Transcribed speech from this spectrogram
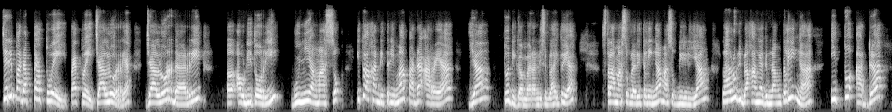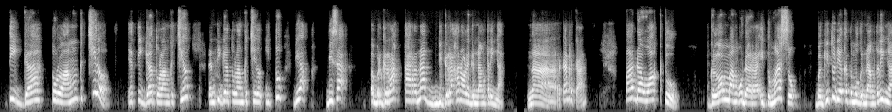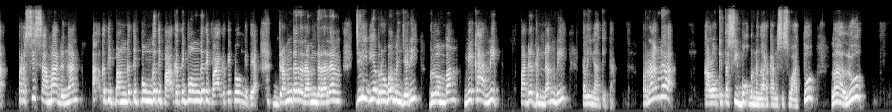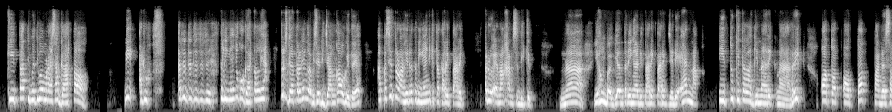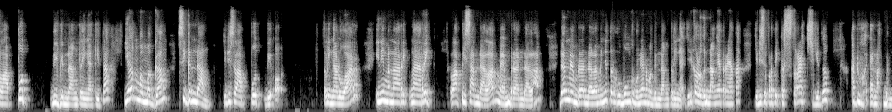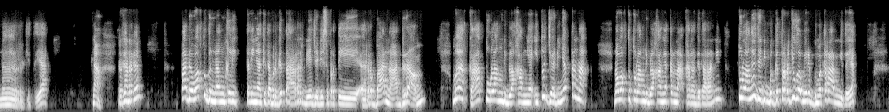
Jadi pada pathway, pathway jalur ya, jalur dari uh, auditori bunyi yang masuk itu akan diterima pada area yang tuh di gambaran di sebelah itu ya. Setelah masuk dari telinga, masuk di liang, lalu di belakangnya gendang telinga itu ada tiga tulang kecil ya tiga tulang kecil dan tiga tulang kecil itu dia bisa eh, bergerak karena digerakkan oleh gendang telinga. Nah, rekan-rekan, pada waktu gelombang udara itu masuk, begitu dia ketemu gendang telinga, persis sama dengan pak ketipang ketipung ketipak ketipung ketipak ketipung gitu ya. Drum daradam daradam. Jadi dia berubah menjadi gelombang mekanik pada gendang di telinga kita. Pernah nggak kalau kita sibuk mendengarkan sesuatu, lalu kita tiba-tiba merasa gatal. Nih, aduh, ada telinganya kok gatal ya? Terus gatalnya nggak bisa dijangkau gitu ya? Apa sih tuh akhirnya telinganya kita tarik-tarik? Aduh, enakan sedikit. Nah, yang bagian telinga ditarik-tarik jadi enak, itu kita lagi narik-narik otot-otot pada selaput di gendang telinga kita yang memegang si gendang. Jadi selaput di telinga luar, ini menarik-narik lapisan dalam, membran dalam, dan membran dalam ini terhubung kemudian sama gendang telinga. Jadi kalau gendangnya ternyata jadi seperti ke stretch gitu, aduh enak bener gitu ya. Nah, rekan-rekan, pada waktu gendang telinga kita bergetar, dia jadi seperti eh, rebana, drum, maka tulang di belakangnya itu jadinya kena. Nah, waktu tulang di belakangnya kena karena getaran ini, tulangnya jadi bergetar juga mirip gemeteran gitu ya.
